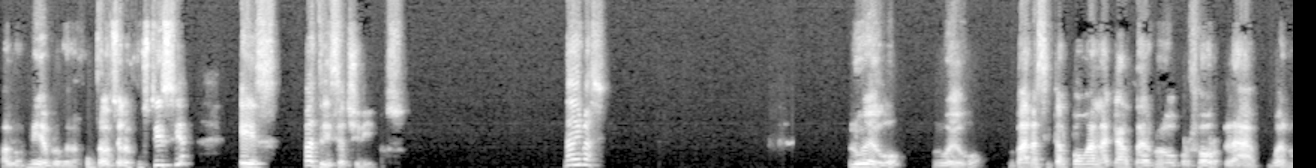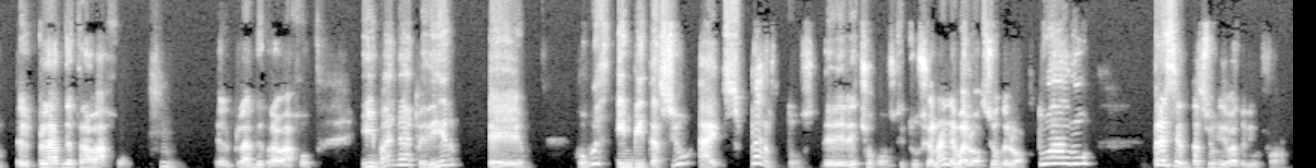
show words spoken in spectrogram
a los miembros de la Junta Nacional de Justicia es Patricia Chirinos. Nadie más. Luego, luego, van a citar, pongan la carta de nuevo, por favor, la, bueno, el plan de trabajo, el plan de trabajo, y van a pedir, eh, ¿cómo es? Invitación a expertos de derecho constitucional, evaluación de lo actuado, presentación y debate del informe.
